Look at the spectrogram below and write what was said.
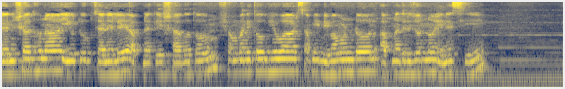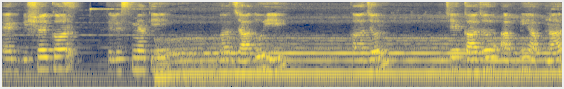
জ্ঞান সাধনা ইউটিউব চ্যানেলে আপনাকে স্বাগতম। সম্মানিত ভিউয়ার্স আমি বিভা মণ্ডল, আপনাদের জন্য এনেছি এক বিস্ময়কর তেলিসমাতি বা জাদুই কাজল, যে কাজল আপনি আপনার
